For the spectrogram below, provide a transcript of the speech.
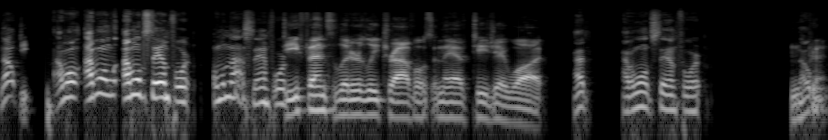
nope. I won't. I won't. I won't stand for it. I will not stand for it. Defense literally travels, and they have T.J. Watt. I I won't stand for it. Nope. Okay.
